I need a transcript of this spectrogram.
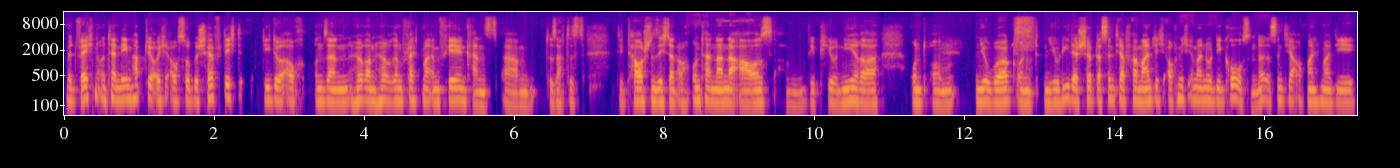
Mit welchen Unternehmen habt ihr euch auch so beschäftigt, die du auch unseren Hörern und Hörerinnen vielleicht mal empfehlen kannst? Ähm, du sagtest, die tauschen sich dann auch untereinander aus, ähm, wie Pioniere rund um New Work und New Leadership, das sind ja vermeintlich auch nicht immer nur die Großen, ne? Das sind ja auch manchmal die,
